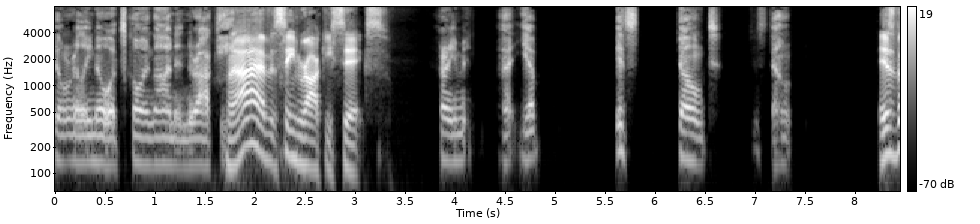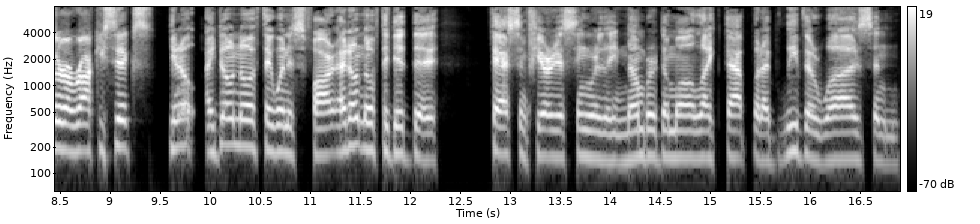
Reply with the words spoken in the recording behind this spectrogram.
Don't really know what's going on in Rocky. I haven't seen Rocky Six. I don't even. Uh, yep. It's don't just don't. Is there a Rocky Six? You know, I don't know if they went as far. I don't know if they did the Fast and Furious thing where they numbered them all like that, but I believe there was, and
